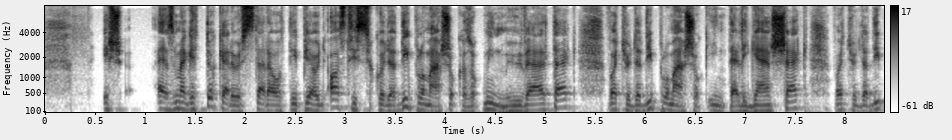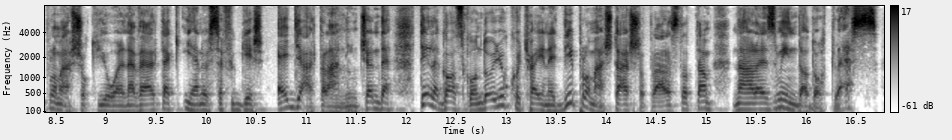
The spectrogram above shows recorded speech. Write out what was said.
és ez meg egy tök erős sztereotípia, hogy azt hiszük, hogy a diplomások azok mind műveltek, vagy hogy a diplomások intelligensek, vagy hogy a diplomások jól neveltek, ilyen összefüggés egyáltalán nincsen, de tényleg azt gondoljuk, hogy ha én egy diplomás társat választottam, nála ez mind adott lesz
